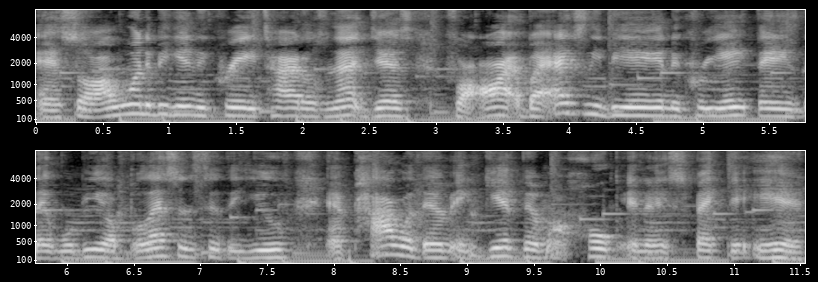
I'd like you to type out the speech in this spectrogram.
And so I want to begin to create titles not just for art, but actually being to create things that will be a blessing to the youth, empower them, and give them a hope and an expected end.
